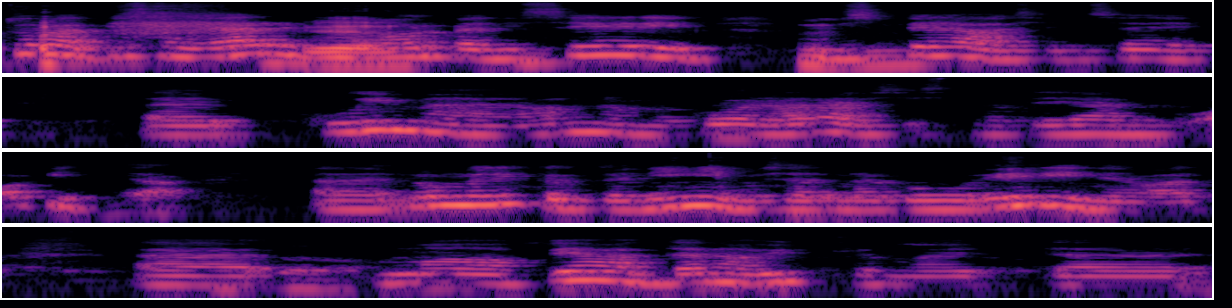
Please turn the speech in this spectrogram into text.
tuleb ise järgi yeah., organiseerib mis Mhm. peaasi on see, kui me anname koera ära, siis nad ei jää nagu abita. Loomulikult on inimesed nagu erinevad. ma pean täna ütlema, et äh,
